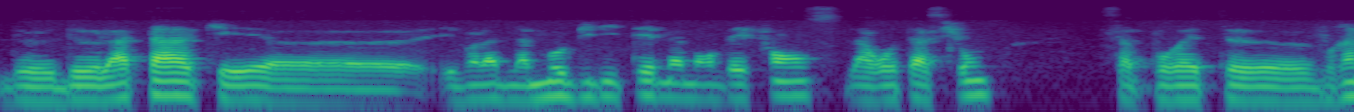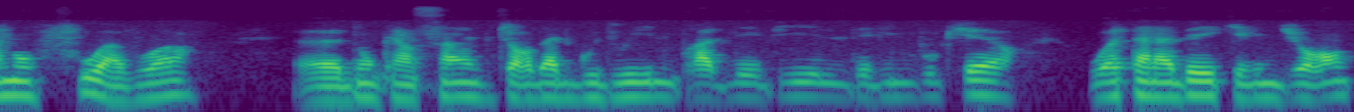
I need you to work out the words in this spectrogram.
de, de l'attaque et, euh, voilà de la mobilité même en défense, de la rotation. Ça pourrait être euh, vraiment fou à voir. Donc un 5, Jordan Goodwin, Bradley Bill, Devin Booker, Watanabe, Kevin Durant,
